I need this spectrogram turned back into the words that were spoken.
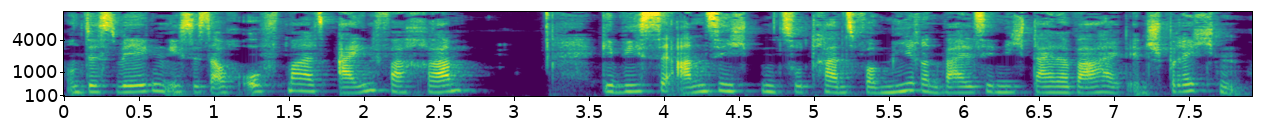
Und deswegen ist es auch oftmals einfacher, gewisse Ansichten zu transformieren, weil sie nicht deiner Wahrheit entsprechen.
